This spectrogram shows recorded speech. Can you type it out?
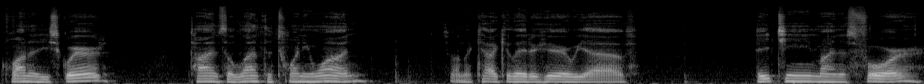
quantity squared, times the length of 21. So on the calculator here we have 18 minus 4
